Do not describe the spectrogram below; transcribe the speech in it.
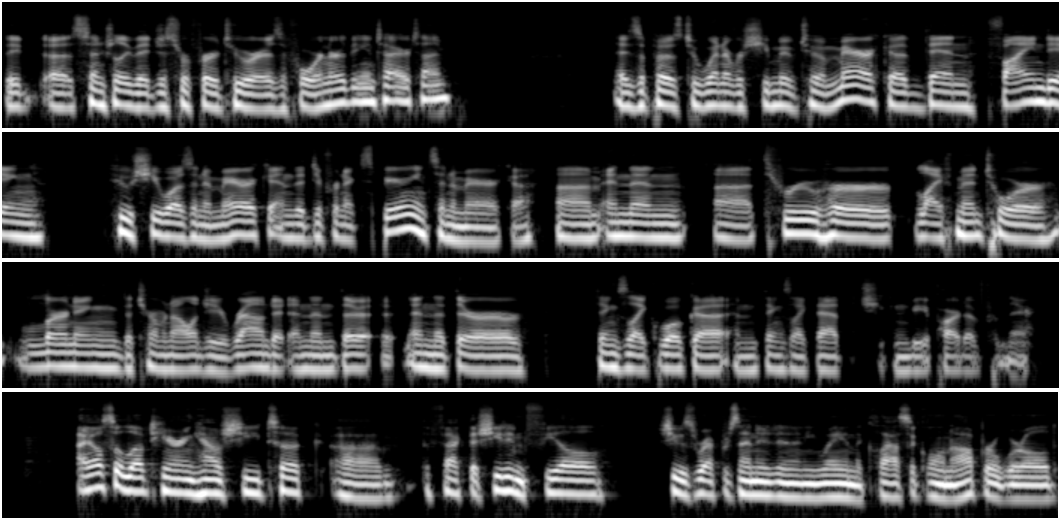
they uh, essentially they just refer to her as a foreigner the entire time, as opposed to whenever she moved to America, then finding who she was in America and the different experience in America. Um, and then uh, through her life mentor, learning the terminology around it, and then there and that there are things like WOCA and things like that that she can be a part of from there. I also loved hearing how she took um, the fact that she didn't feel she was represented in any way in the classical and opera world,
